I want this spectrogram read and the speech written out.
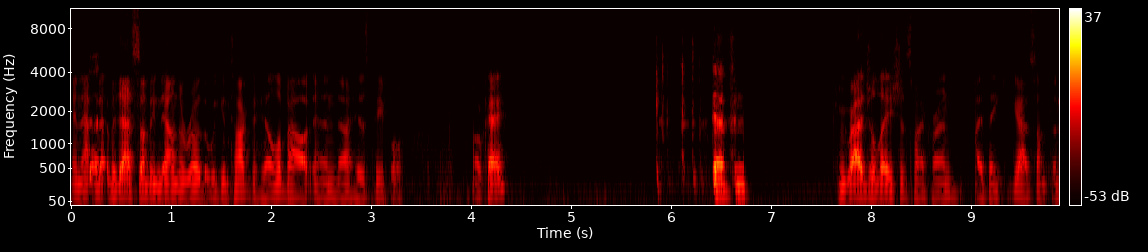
And that, that- but that's something down the road that we can talk to Hill about and uh, his people. Okay. Definitely. Congratulations, my friend. I think you got something.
